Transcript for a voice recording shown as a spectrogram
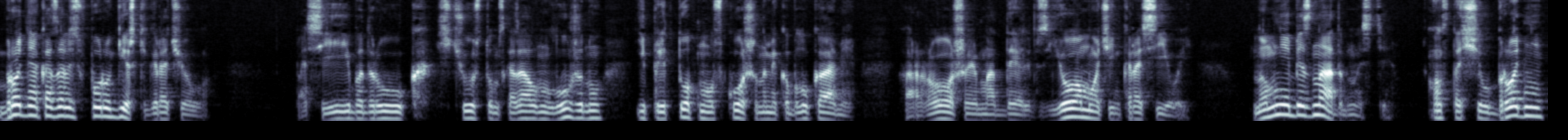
Бродни оказались в пору Гешки Грачеву. «Спасибо, друг», — с чувством сказал он Лужину и притопнул скошенными каблуками. «Хорошая модель, взъем очень красивый, но мне без надобности». Он стащил Бродни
